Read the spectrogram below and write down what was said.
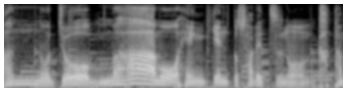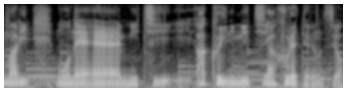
案の定、まあ、もう偏見と差別の塊、もうね、道、悪意に満ち溢れてるんですよ。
